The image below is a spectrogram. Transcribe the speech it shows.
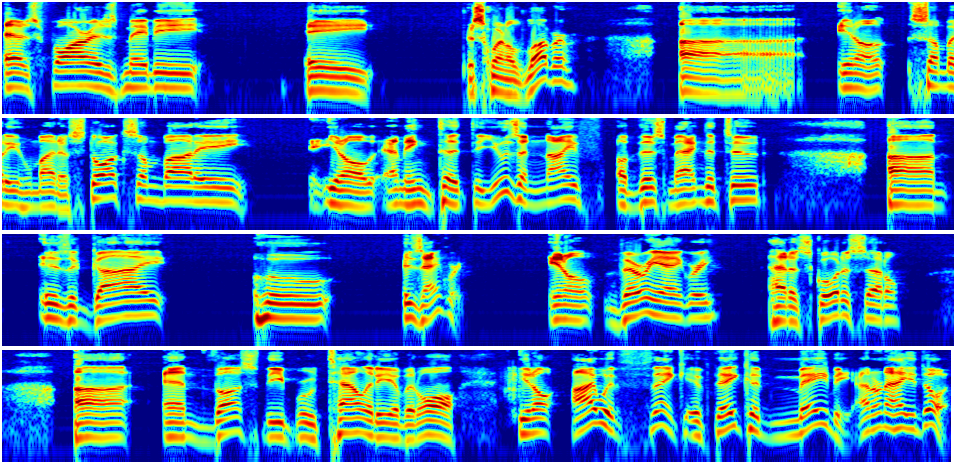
as far as maybe a disgruntled lover, uh, you know, somebody who might have stalked somebody. You know, I mean, to, to use a knife of this magnitude um, is a guy who is angry, you know, very angry, had a score to settle, uh, and thus the brutality of it all. You know, I would think if they could maybe, I don't know how you do it,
